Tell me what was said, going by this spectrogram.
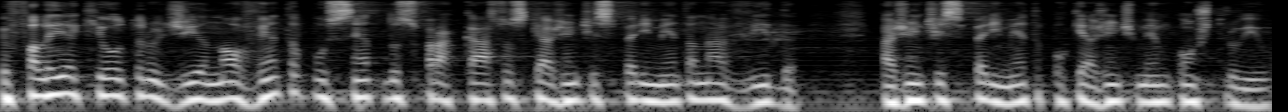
Eu falei aqui outro dia: 90% dos fracassos que a gente experimenta na vida a gente experimenta porque a gente mesmo construiu.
